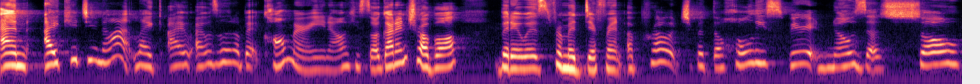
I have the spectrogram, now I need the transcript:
And I kid you not, like, I, I was a little bit calmer, you know? He still got in trouble, but it was from a different approach. But the Holy Spirit knows us so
